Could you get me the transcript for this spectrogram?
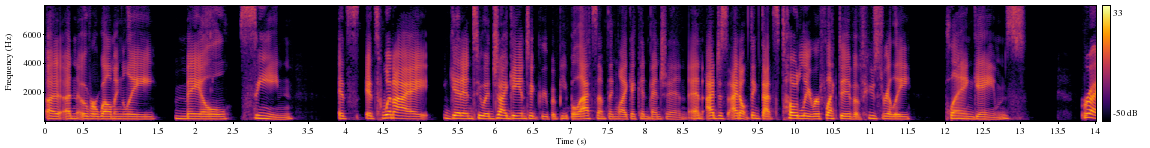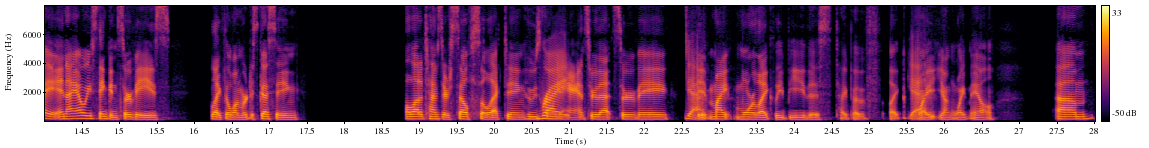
a, an overwhelmingly male scene. It's it's when I get into a gigantic group of people at something like a convention. And I just I don't think that's totally reflective of who's really playing games. Right. And I always think in surveys like the one we're discussing, a lot of times they're self-selecting who's Right. going to answer that survey. Yeah. It might more likely be this type of like Yeah. white young white male. Um,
